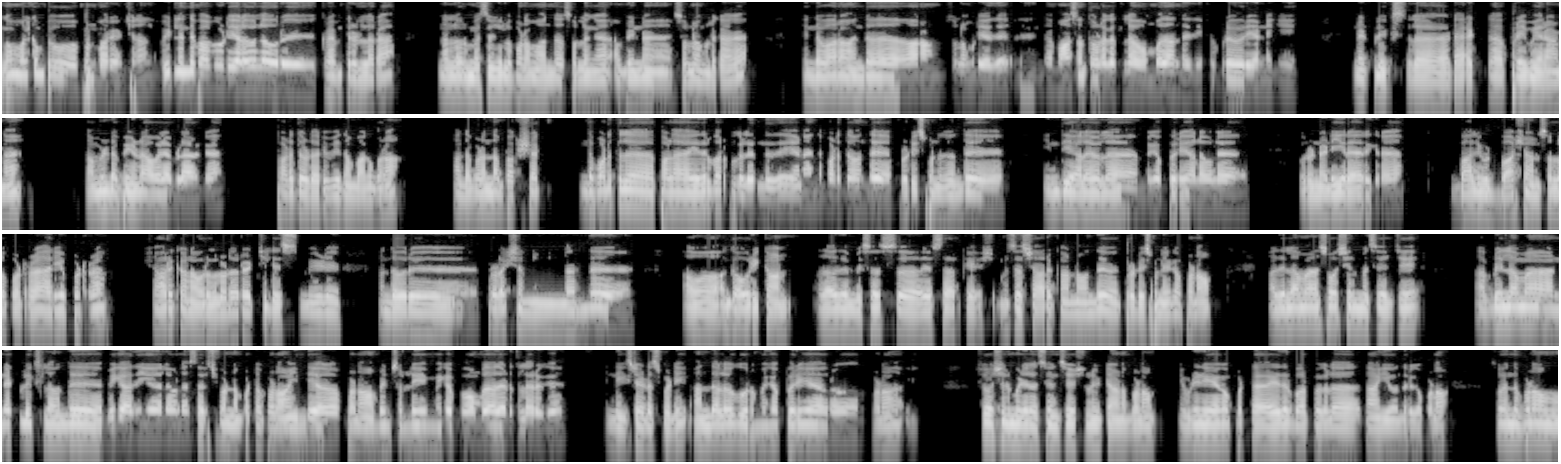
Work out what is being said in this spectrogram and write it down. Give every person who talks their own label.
Speaker 1: வணக்கம். Welcome to Ponparai channel வீட்டிலேருந்தே பார்க்கக்கூடிய அளவில் ஒரு கிரைம் த்ரில்லராக நல்ல ஒரு மெசேஜ் உள்ள படமாக இருந்தால் சொல்லுங்கள் அப்படின்னு சொல்கிறவங்களுக்காக இந்த வாரம் இந்த வாரம் சொல்ல முடியாது. இந்த மாதம் தொடக்கத்தில் ஒன்பதாம் தேதி பிப்ரவரி அன்னைக்கு நெட்ஃப்ளிக்ஸில் டைரெக்டாக ப்ரீமியரான தமிழ் டப்பிங்கோட அவைலபிளாக இருக்க படத்தோட ரிவ்யூ தான் பார்க்க போகிறோம் அந்த படம் தான் பக்ஷக். இந்த படத்தில் பல எதிர்பார்ப்புகள் இருந்தது. ஏன்னா இந்த படத்தை வந்து ப்ரொடியூஸ் பண்ணது வந்து இந்திய அளவில் மிகப்பெரிய அளவில் ஒரு நடிகராக இருக்கிற பாலிவுட் பாஷான்னு சொல்லப்படுற அறியப்படுற ஷாருக் கான் அவர்களோட ரெட் சில்லிஸ் மீடு அந்த ஒரு ப்ரொடக்ஷன்லேருந்து கௌரி கான் அதாவது Mrs SRK Mrs Shahrukh Khan வந்து ப்ரொடியூஸ் பண்ணியிருக்க படம். அது இல்லாமல் சோஷியல் மெசேஜ் அப்படி இல்லாமல் நெட்ஃப்ளிக்ஸில் வந்து மிக அதிக அளவில் சர்ச் பண்ணப்பட்ட படம் இந்தியா படம் அப்படின்னு சொல்லி மிக ஒன்பதாவது இடத்துல இருக்குது இன்றைக்கி ஸ்டேட்டஸ் படி. அந்த அளவுக்கு ஒரு மிகப்பெரிய ஒரு படம். சோஷியல் மீடியாவில் சென்சேஷன் ஹிட்டான படம். இப்படின்னு ஏகப்பட்ட எதிர்பார்ப்புகளை தாங்கி வந்திருக்க படம். ஸோ இந்த படம்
